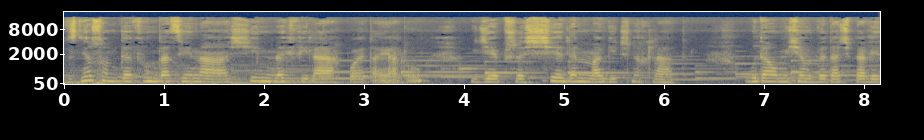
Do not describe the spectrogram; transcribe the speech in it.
wzniosłam tę fundację na silnych filarach poetariatu, gdzie przez 7 magicznych lat udało mi się wydać prawie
